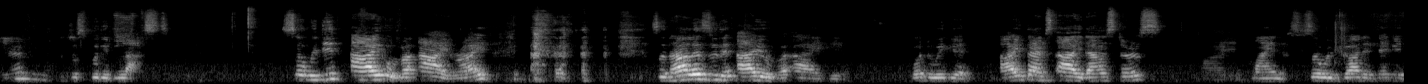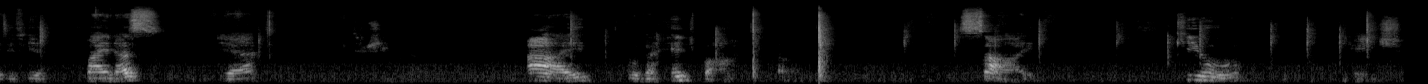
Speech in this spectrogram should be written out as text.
Yeah, hmm. just put it last. So we did I over I, right? so now let's do the I over I here. What do we get? I times I downstairs minus. So we've got a negative here. Minus, yeah, I over h bar psi q h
